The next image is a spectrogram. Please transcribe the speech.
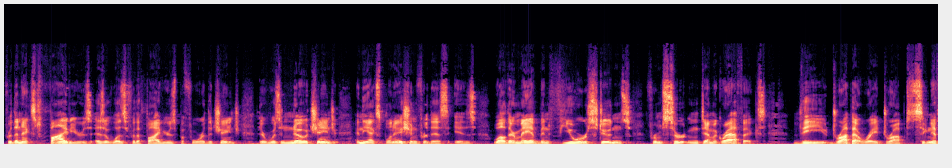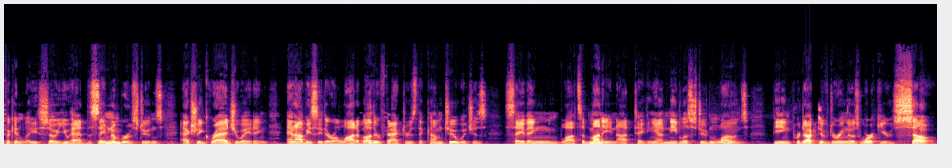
for the next five years as it was for the five years before the change. There was no change, and the explanation for this is while there may have been fewer students from certain demographics, the dropout rate dropped significantly. So you had the same number of students actually graduating. And obviously, there are a lot of other factors that come too, which is saving lots of money, not taking out needless student loans, being productive during those work years. So,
